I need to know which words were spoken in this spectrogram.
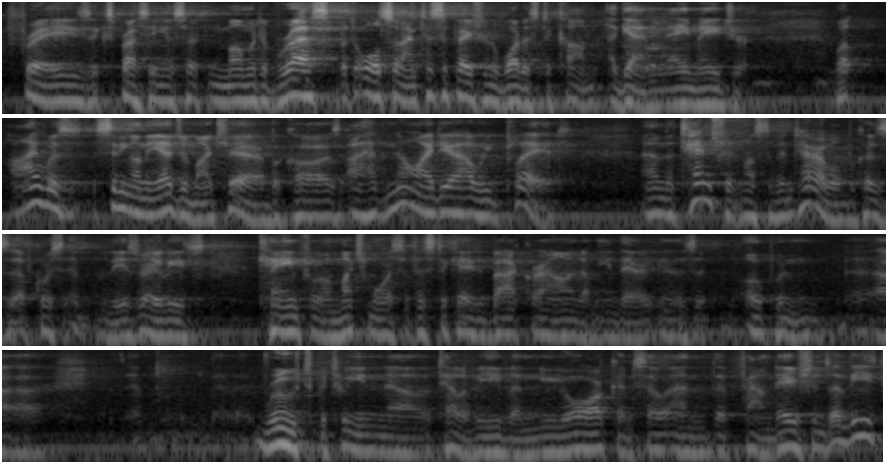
phrase expressing a certain moment of rest, but also anticipation of what is to come, again in A major. Well, I was sitting on the edge of my chair because I had no idea how we'd play it. And the tension must have been terrible because, of course, the Israelis came from a much more sophisticated background. I mean, there, there's an open route between uh, Tel Aviv and New York, and so and the foundations and these.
